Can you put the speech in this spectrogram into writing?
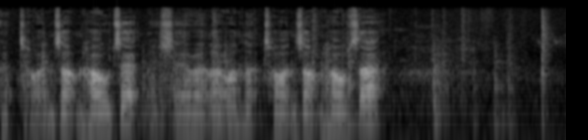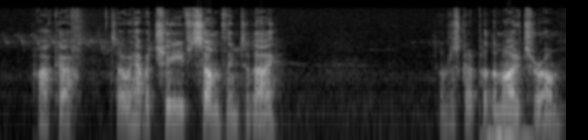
that tightens up and holds it. Let's see about that one. That tightens up and holds that. Pucker. So we have achieved something today. So I'm just going to put the motor on.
